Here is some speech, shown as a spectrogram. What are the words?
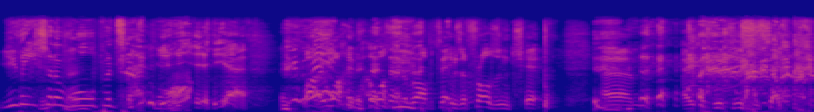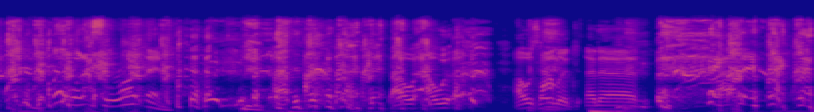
You've eaten a raw potato. What? yeah. Why, why, why wasn't a raw potato? It was a frozen chip. Um, which is- Oh well, that's all right then. I, I was, I was hammered and uh, I,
